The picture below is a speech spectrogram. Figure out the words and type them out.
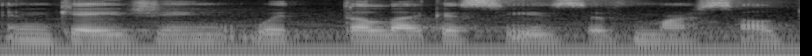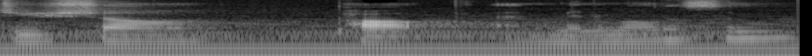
engaging with the legacies of Marcel Duchamp, pop, and minimalism.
